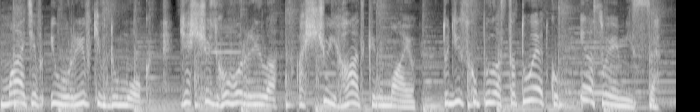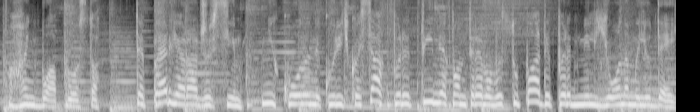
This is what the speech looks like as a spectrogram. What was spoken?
матів і уривків думок. Я щось говорила, а що й гадки не маю. Тоді схопила статуетку і на своє місце. Ганьба просто. Тепер я раджу всім ніколи не куріть косяк перед тим, як вам треба виступати перед мільйонами людей.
